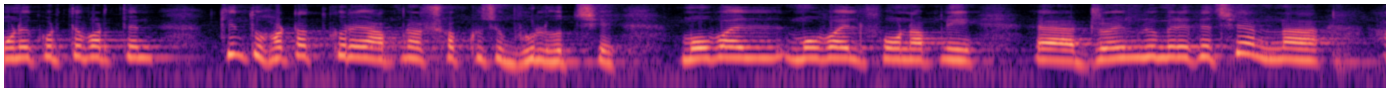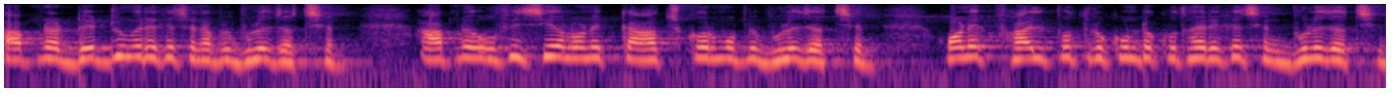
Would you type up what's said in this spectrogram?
মনে করতে পারতেন, কিন্তু হঠাৎ করে আপনার সব কিছু ভুল হচ্ছে। মোবাইল মোবাইল ফোন আপনি ড্রয়িং রুমে রেখেছেন না আপনার বেডরুমে রেখেছেন, আপনি ভুলে যাচ্ছেন? আপনি অফিসিয়াল অনেক কাজকর্ম আপনি ভুলে যাচ্ছেন। অনেক ফাইলপত্র কোনটা কোথায় রেখেছেন, ভুলে যাচ্ছেন?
